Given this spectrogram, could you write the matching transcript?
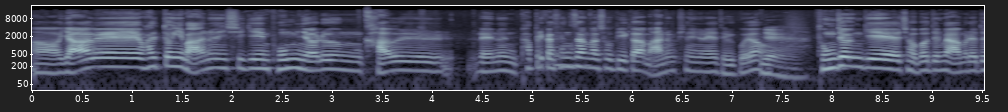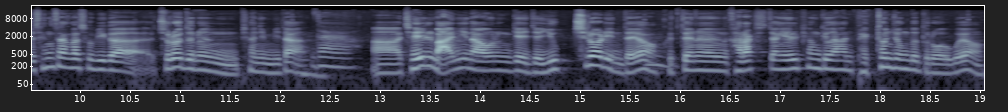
어, 야외 활동이 많은 시기인 봄, 여름, 가을에는 파프리카 생산과 소비가 많은 편에 들고요. 예. 동절기에 접어들면 아무래도 생산과 소비가 줄어드는 편입니다. 네. 아, 제일 많이 나오는 게 이제 6, 7월인데요. 음. 그때는 가락 시장에 일평균 한 100톤 정도 들어오고요.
